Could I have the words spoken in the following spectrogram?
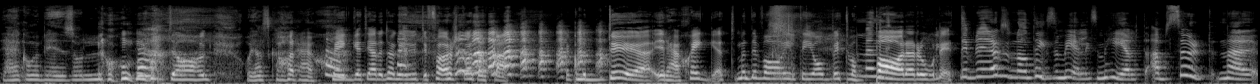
det här kommer bli en så lång dag och jag ska ha det här skägget. Jag hade tagit ut i förskott att bara, jag kommer dö i det här skägget. Men det var inte jobbigt, det var Men- bara roligt. det blir också någonting som är liksom helt absurt när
